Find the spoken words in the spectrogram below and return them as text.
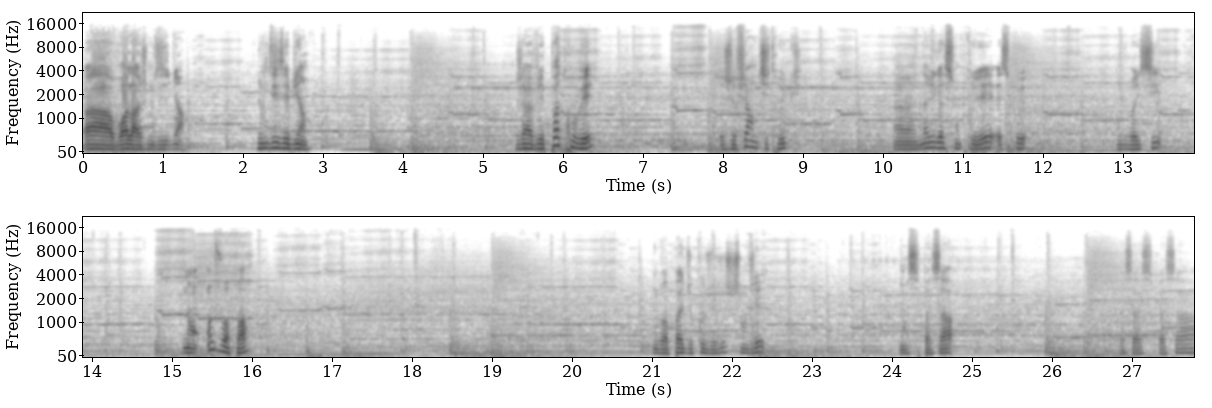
Ah, voilà, je me disais bien. Je me disais bien. J'avais pas trouvé. Je vais faire un petit truc. Euh, navigation privée. Est-ce que... On le voit ici? Non, on le voit pas. On le voit pas, du coup, je vais juste changer. Non, c'est pas ça. C'est pas ça, c'est pas ça.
